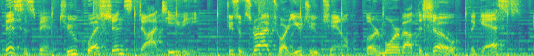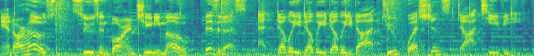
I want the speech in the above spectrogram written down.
This has been TwoQuestions.tv. To subscribe to our YouTube channel, learn more about the show, the guests, and our host, Susan Baroncini Moe, visit us at www.twoquestions.tv.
